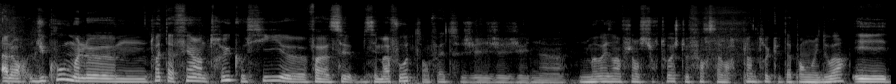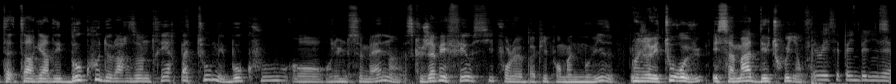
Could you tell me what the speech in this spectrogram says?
Alors, du coup, moi, le, toi, t'as fait un truc aussi. euh, Enfin, c'est c'est ma faute, en fait. J'ai une, une mauvaise influence sur toi. Je te force à voir plein de trucs que t'as pas envie de voir. Et t'as as regardé beaucoup de Lars von Trier, pas tout, mais beaucoup en, en une semaine. Ce que j'avais fait aussi pour le papier pour Mad Movies. Moi, j'avais tout revu et ça m'a détruit, en fait. Oui, c'est pas une bonne idée.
